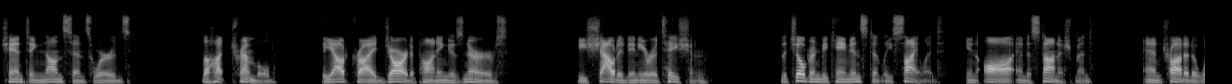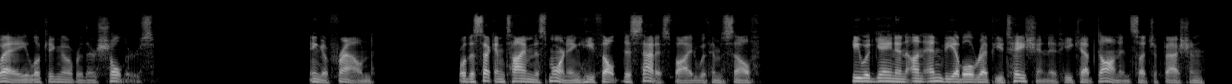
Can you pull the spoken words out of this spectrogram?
chanting nonsense words. The hut trembled. The outcry jarred upon Inga's nerves. He shouted in irritation. The children became instantly silent, in awe and astonishment, and trotted away, looking over their shoulders. Inga frowned. For the second time this morning, he felt dissatisfied with himself. He would gain an unenviable reputation if he kept on in such a fashion.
